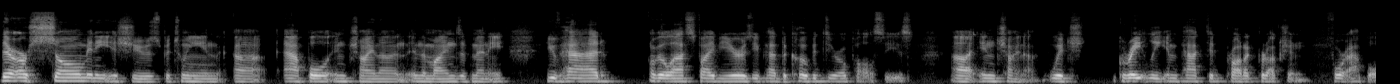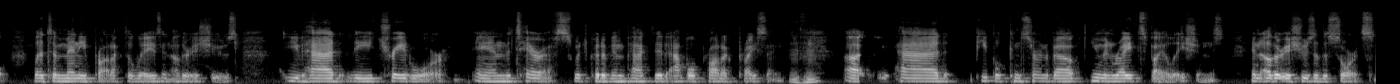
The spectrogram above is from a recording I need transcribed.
There are so many issues between uh, Apple and China in, in the minds of many. You've had over the last five years, you've had the COVID zero policies uh, in China, which greatly impacted product production for Apple, led to many product delays and other issues. You've had the trade war and the tariffs, which could have impacted Apple product pricing. Mm-hmm. Uh, you've had people concerned about human rights violations and other issues of the sorts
